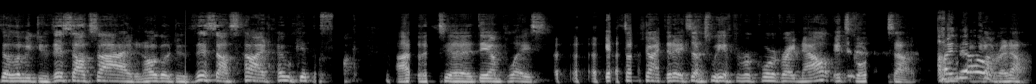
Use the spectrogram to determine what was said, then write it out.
So let me do this outside, and I'll go do this outside. I will get the fuck out of this uh, damn place. Get sunshine today. It sucks. We have to record right now. It's gorgeous out. i know right now.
